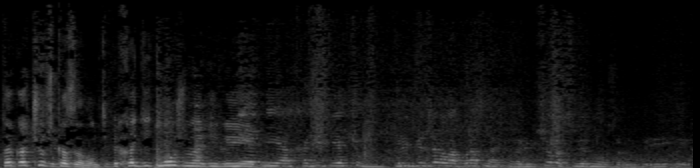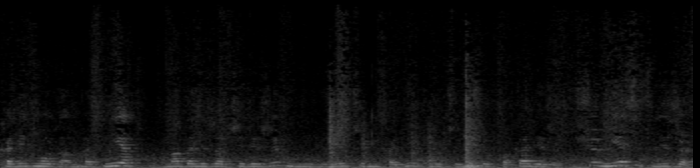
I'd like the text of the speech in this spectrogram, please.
Так, а что сказал? Он тебе ходить можно или... Не, не, ходить, я что, прибежала обратно, я говорю, еще раз вернусь, ходить можно. Он говорит, нет, надо лежачий режим, лучше не ходить, лучше еще пока лежать. Еще месяц лежать.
